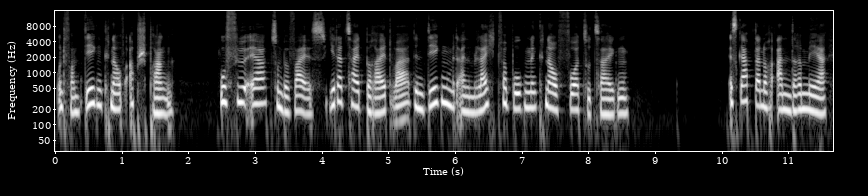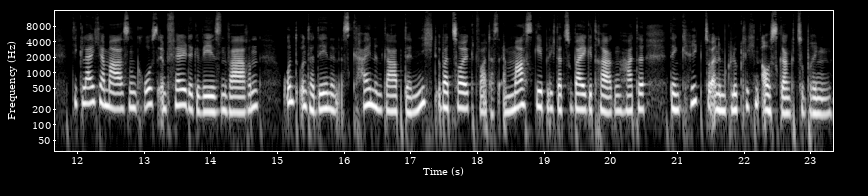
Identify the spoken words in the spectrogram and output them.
und vom Degenknauf absprang wofür er zum Beweis jederzeit bereit war, den Degen mit einem leicht verbogenen Knauf vorzuzeigen. Es gab dann noch andere mehr, die gleichermaßen groß im Felde gewesen waren und unter denen es keinen gab, der nicht überzeugt war, dass er maßgeblich dazu beigetragen hatte, den Krieg zu einem glücklichen Ausgang zu bringen.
